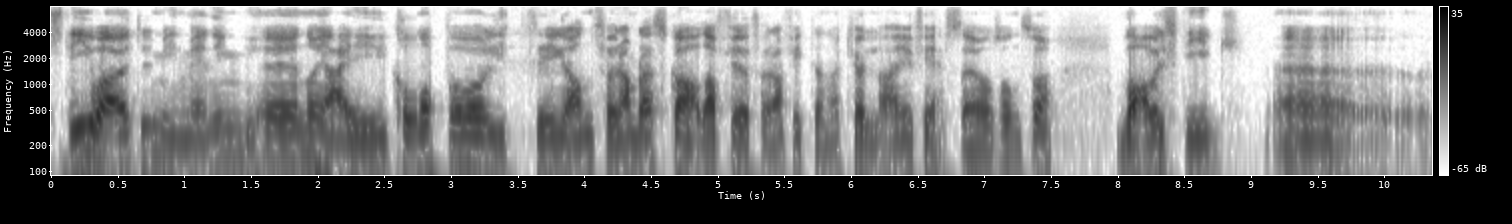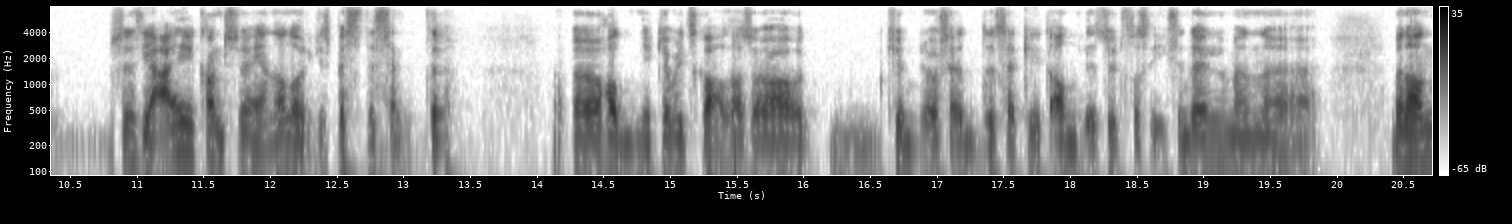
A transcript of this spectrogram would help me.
Stig var jo etter min mening, eh, når jeg kom opp og litt grann før han ble skada, før, før han fikk denne kølla i fjeset og sånn, så var vel Stig, eh, syns jeg, kanskje en av Norges beste sentre. Eh, hadde han ikke blitt skada, så kunne det jo skjedd, sett litt annerledes ut for Stig sin del. Men, eh, men han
